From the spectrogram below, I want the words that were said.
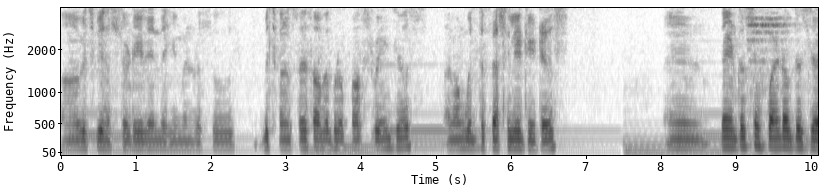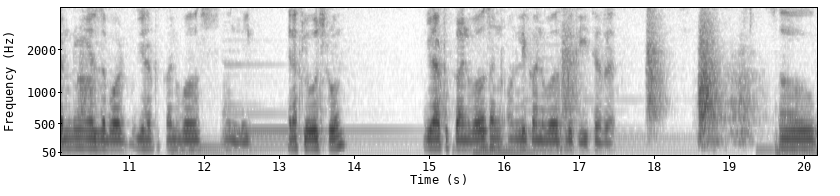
uh, which we have studied in the human resource, which consists of a group of strangers along with the facilitators. And the interesting point of this journey is about you have to converse only in a closed room. You have to converse and only converse with each other. So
